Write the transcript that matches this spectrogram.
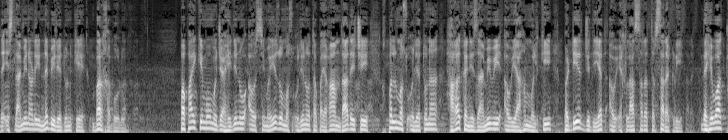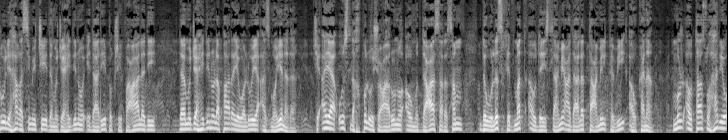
د اسلامي نړۍ نه بېلېدونکې برخه بولو. په پای کې مو مجاهدینو او سیمه ییزو مسؤلینو ته پیغام دا دی چې خپل مسؤلیتونه هغه که نظامي وي او یا هم ملکي په ډیر جدیت او اخلاص سره ترسره کړي د هیواد ټولې هغه سیمې چې د مجاهدینو ادارې پکښې فعاله دي د مجاهدینو لپاره یوه لویه ازموینه ده چې آیا اوس له خپلو شعارونو او مدعا سره سم د ولس خدمت او د اسلامي عدالت تعمیل کوي او کنه موږ او تاسو هر یو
